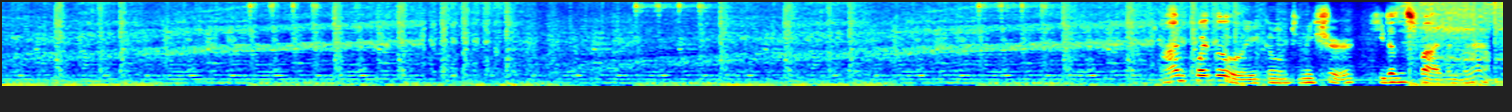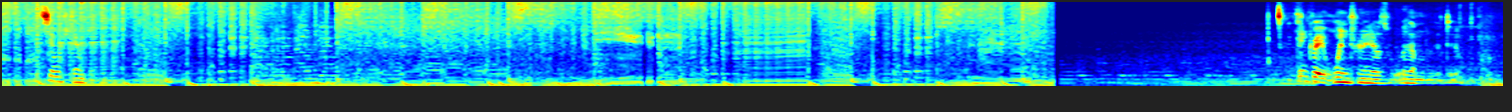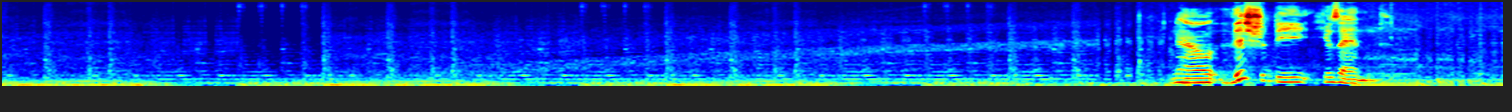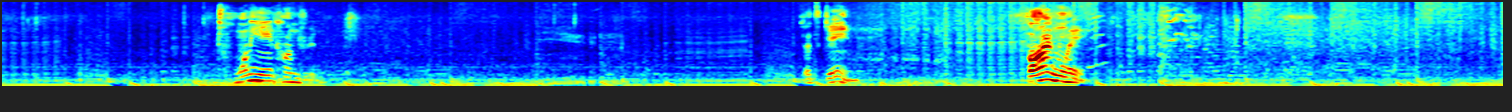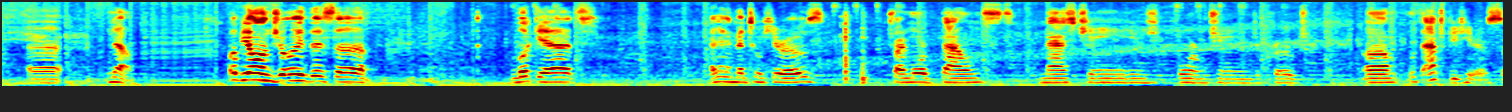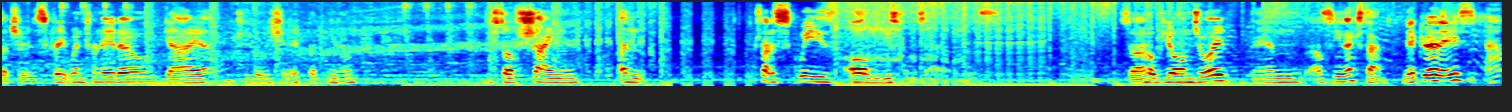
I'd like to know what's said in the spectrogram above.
I'm quite literally going to make sure he doesn't survive another round. Let's see how much damage I. Think Great Wind Tornado is what I'm going to do. Now, this should be his end. 2800. That's game. Finally! Uh, no. Hope you all enjoyed this, uh, look at Elemental Heroes. Try more balanced Mask Change, form change, approach. Um, with attribute heroes such as Great Wind Tornado, Gaia, which is really shit, but you know, you still have Shining, and try to squeeze all the usefulness out of this. So I hope you all enjoyed, and I'll see you next time. Nick Red Ace out.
